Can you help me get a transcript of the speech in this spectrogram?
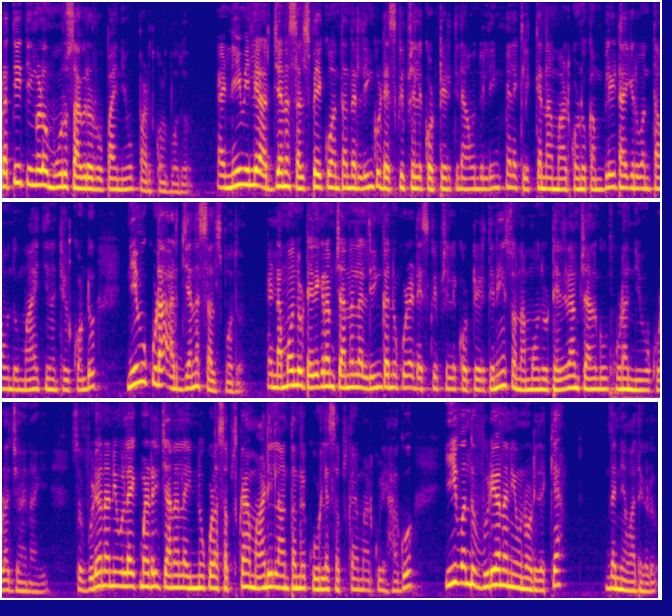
ಪ್ರತಿ ತಿಂಗಳು ಮೂರು ಸಾವಿರ ರೂಪಾಯಿ ನೀವು ಪಡೆದುಕೊಳ್ಬೋದು ಆ್ಯಂಡ್ ನೀವು ಇಲ್ಲಿ ಅರ್ಜಿಯನ್ನು ಸಲ್ಲಿಸಬೇಕು ಅಂತಂದರೆ ಲಿಂಕು ಡೆಸ್ಕ್ರಿಪ್ಷನಲ್ಲಿ ಕೊಟ್ಟಿರ್ತೀನಿ. ಆ ಒಂದು ಲಿಂಕ್ ಮೇಲೆ ಕ್ಲಿಕ್ಕನ್ನು ಮಾಡಿಕೊಂಡು ಕಂಪ್ಲೀಟ್ ಆಗಿರುವಂಥ ಒಂದು ಮಾಹಿತಿನ ತಿಳ್ಕೊಂಡು ನೀವು ಕೂಡ ಅರ್ಜಿಯನ್ನು ಸಲ್ಲಿಸ್ಬೋದು. ಆ್ಯಂಡ್ ನಮ್ಮೊಂದು ಟೆಲಿಗ್ರಾಮ್ ಚಾನಲ್ನ ಲಿಂಕನ್ನು ಕೂಡ ಡಿಸ್ಕ್ರಿಪ್ಷನಲ್ಲಿ ಕೊಟ್ಟಿರ್ತೀನಿ. ಸೊ ನಮ್ಮೊಂದು ಟೆಲಿಗ್ರಾಮ್ ಚಾನಲ್ಗೂ ಕೂಡ ನೀವು ಕೂಡ ಜಾಯ್ನ್ ಆಗಿ. ಸೊ ವಿಡಿಯೋನ ನೀವು ಲೈಕ್ ಮಾಡಿರಿ ಚಾನಲ್ನ ಇನ್ನೂ ಕೂಡ ಸಬ್ಸ್ಕ್ರೈಬ್ ಮಾಡಿಲ್ಲ ಅಂತಂದರೆ ಕೂಡಲೇ ಸಬ್ಸ್ಕ್ರೈಬ್ ಮಾಡ್ಕೊಳ್ಳಿ. ಹಾಗೂ ಈ ಒಂದು ವಿಡಿಯೋನ ನೀವು ನೋಡಿದ್ದಕ್ಕೆ ಧನ್ಯವಾದಗಳು.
